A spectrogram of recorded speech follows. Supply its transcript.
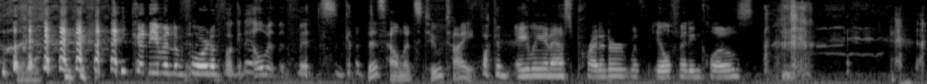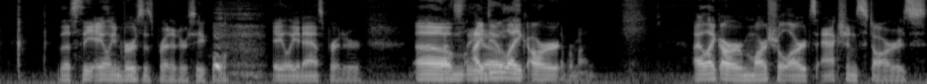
he couldn't even afford a fucking helmet that fits. God, this helmet's too tight. fucking alien ass predator with ill fitting clothes. That's the Alien versus Predator sequel. Alien ass Predator. Um, the, I do uh, like our Never mind. I like our martial arts action stars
